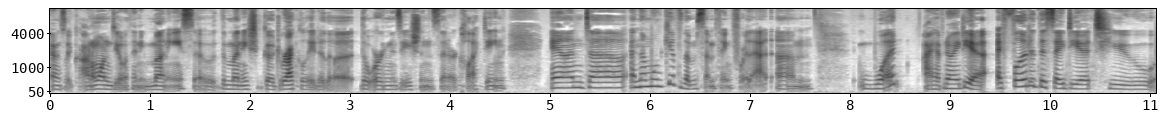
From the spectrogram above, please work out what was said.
I was like, I don't want to deal with any money, so the money should go directly to the the organizations that are collecting, and uh, and then we'll give them something for that. Um, what? I have no idea. I floated this idea to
